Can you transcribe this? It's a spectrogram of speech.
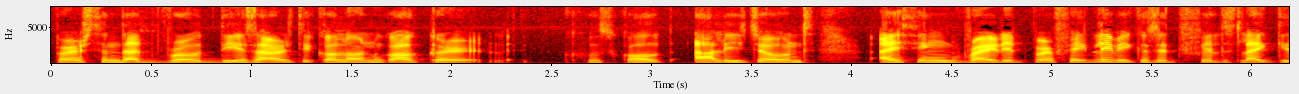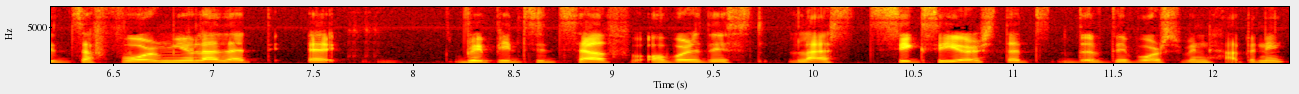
person that wrote this article on Gawker, who's called Ali Jones, I think write it perfectly because it feels like it's a formula that uh, repeats itself over these last six years that the divorce has been happening,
